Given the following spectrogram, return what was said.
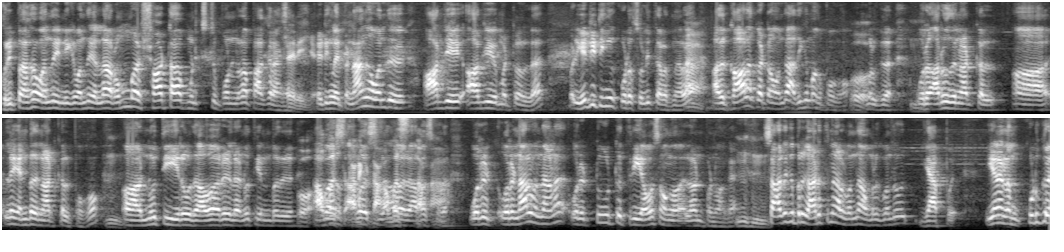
குறிப்பாக வந்து இன்னைக்கு வந்து எல்லாம் ரொம்ப ஷார்ட்டாக முடிச்சுட்டு போகணுன்னு தான் பார்க்குறாங்க சரிங்க ரைட்டுங்களா இப்போ நாங்கள் வந்து ஆர்ஜே ஆர்ஜே மட்டும் இல்லை பட் எடிட்டிங்கும் கூட சொல்லி தரதுனால. அது காலகட்டம் வந்து அதிகமாக போகும். உங்களுக்கு ஒரு அறுபது நாட்கள் இல்லை எண்பது நாட்கள் போகும். நூற்றி இருபது ஹவர் இல்லை நூற்றி எண்பது தான், hours ஹவர்ஸ் தான். ஒரு ஒரு நாள் வந்தாங்கன்னா ஒரு டூ டு த்ரீ ஹவர்ஸ் அவங்க லேர்ன் பண்ணுவாங்க. ஸோ அதுக்கு பிறகு அடுத்த நாள் வந்து அவங்களுக்கு வந்து கேப்பு ஏன்னா நம்ம கொடுக்குற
